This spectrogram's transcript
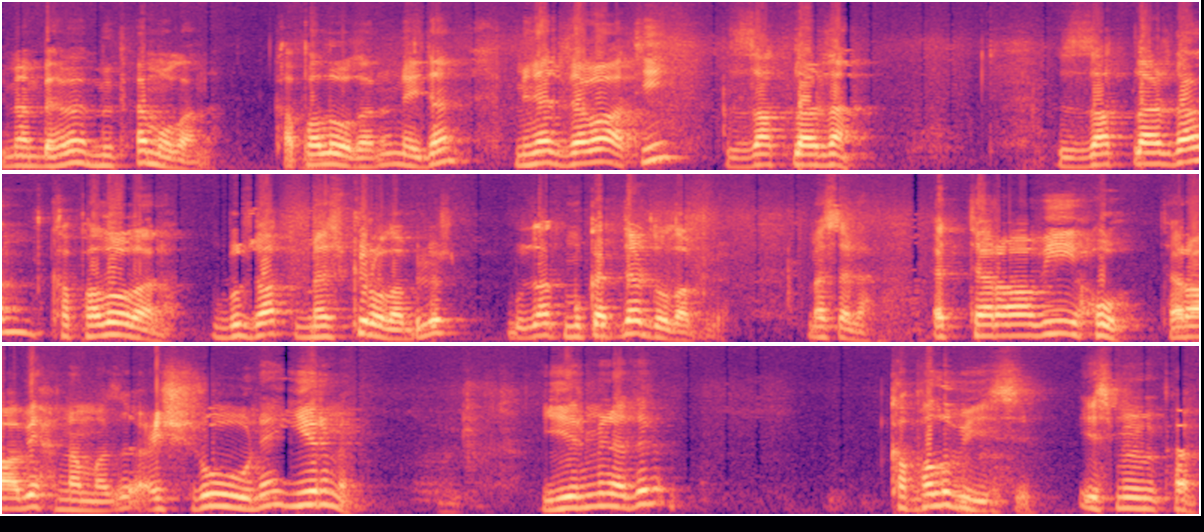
Limen beheme müphem olanı, kapalı olanı neyden? Minez zevati zatlardan. Zatlardan kapalı olanı. Bu zat mezkür olabilir. Bu zat mukadder de olabilir. Mesela et-teravihu teravih namazı işrune 20. 20 nedir? Kapalı bir isim. İsmi müphem.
